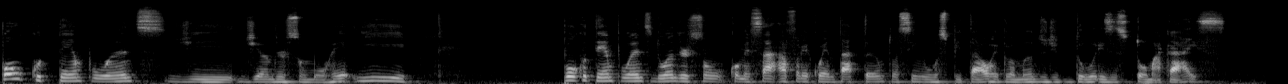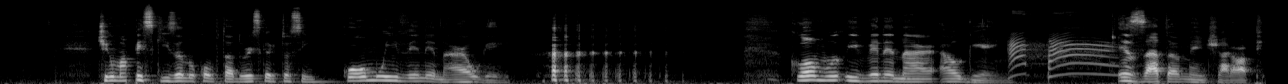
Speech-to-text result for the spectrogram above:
pouco tempo antes de, de Anderson morrer, e pouco tempo antes do Anderson começar a frequentar tanto assim o hospital, reclamando de dores estomacais, tinha uma pesquisa no computador escrito assim: como envenenar alguém. como envenenar alguém. Exatamente, xarope.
